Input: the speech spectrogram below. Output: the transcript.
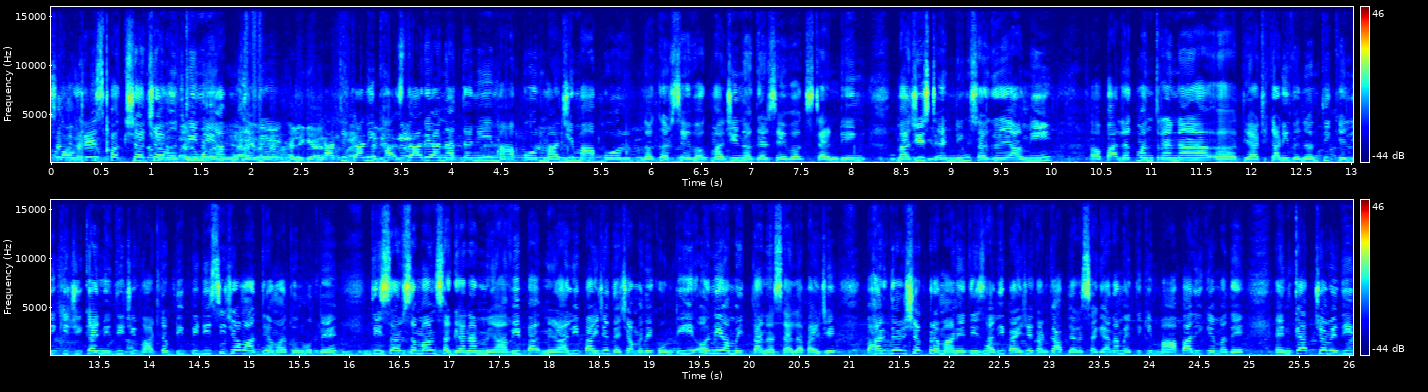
काँग्रेस पक्षाच्या वतीने आमच्याकडे या ठिकाणी खासदार या नात्याने महापौर माजी महापौर नगरसेवक माजी नगरसेवक स्टँडिंग माजी स्टँडिंग सगळे आम्ही पालकमंत्र्यांना या ठिकाणी विनंती केली की जी काही निधीची वाटप डी पी डी सीच्या माध्यमातून होते ती सरसमान सगळ्यांना मिळावी पा मिळाली पाहिजे. त्याच्यामध्ये कोणतीही अनियमितता नसायला पाहिजे. पारदर्शकप्रमाणे ती झाली पाहिजे कारण का आपल्याला सगळ्यांना माहिती की महापालिकेमध्ये एनकॅपच्या निधी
